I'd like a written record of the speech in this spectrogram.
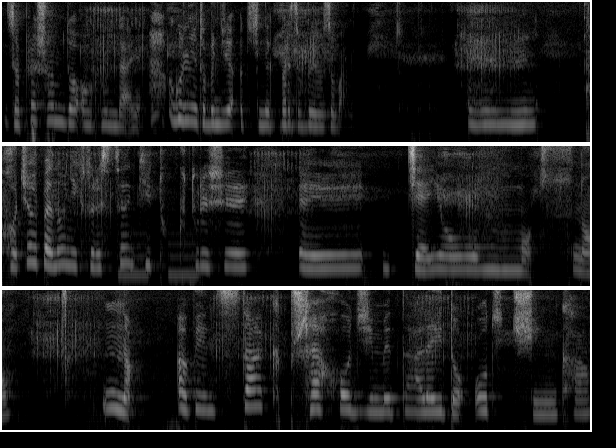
Zapraszam do oglądania. Ogólnie to będzie odcinek bardzo wyluzowany. Chociaż będą niektóre scenki, które się dzieją mocno. No, a więc tak, przechodzimy dalej do odcinka.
